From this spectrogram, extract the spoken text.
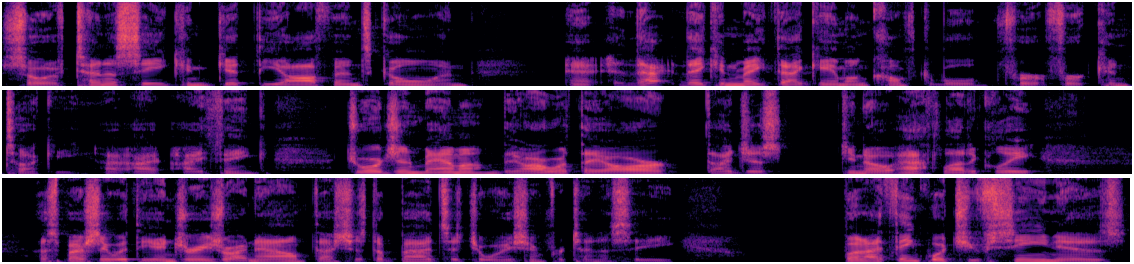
So if Tennessee can get the offense going, eh, that they can make that game uncomfortable for, for Kentucky. I, I, I think Georgia and Bama, they are what they are. I just, you know, athletically, especially with the injuries right now, that's just a bad situation for Tennessee. But I think what you've seen is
